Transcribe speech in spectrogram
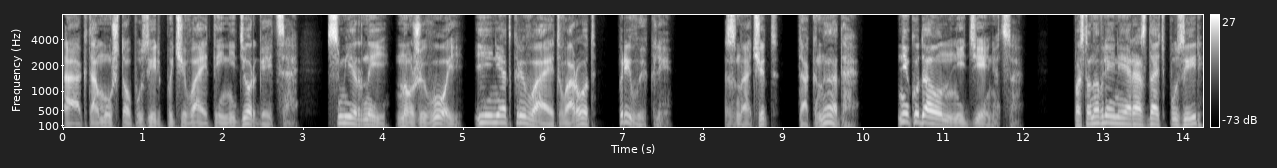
А к тому, что пузырь почивает и не дергается, смирный, но живой и не открывает ворот, привыкли. Значит, так надо. Никуда он не денется. Постановление раздать пузырь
